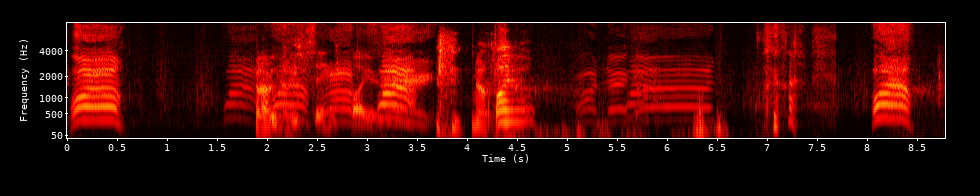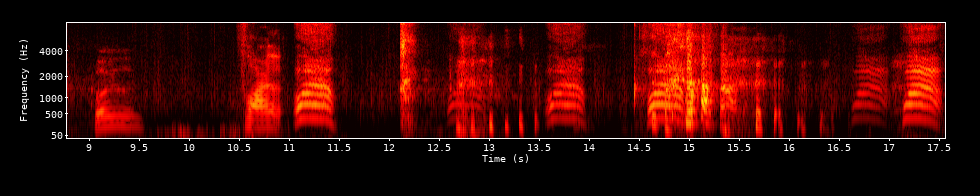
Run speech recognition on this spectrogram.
Fire! Put out, We guys. keep saying fire. Milky. Fire! Fire! Fire! Fire! Fire! Fire! Fire! Fire!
